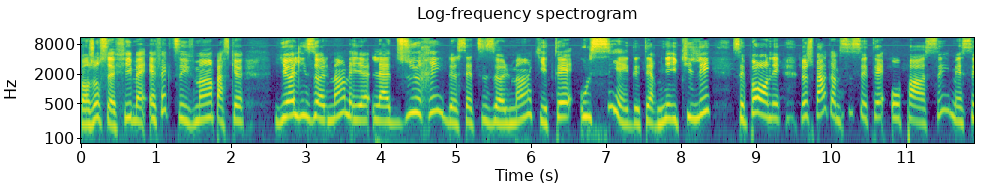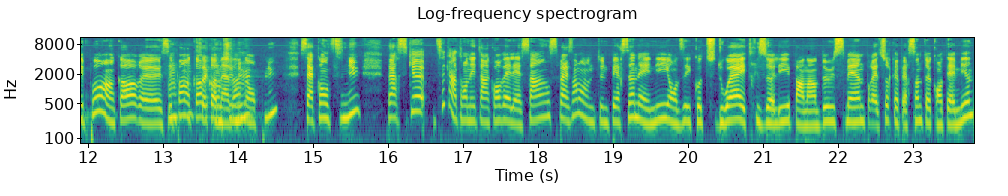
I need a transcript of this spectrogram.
Bonjour Sophie. Ben effectivement, parce que il y a l'isolement, mais il y a la durée de cet isolement qui était aussi indéterminée et qui l'est. C'est pas, on est, là, je parle comme si c'était au passé, mais c'est pas encore, euh, c'est pas mhm, encore comme avant non plus. Ça continue parce que, tu sais, quand on est en convalescence, par exemple, on est une personne aînée, on dit, écoute, tu dois être isolé pendant deux semaines pour être sûr que personne te contamine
